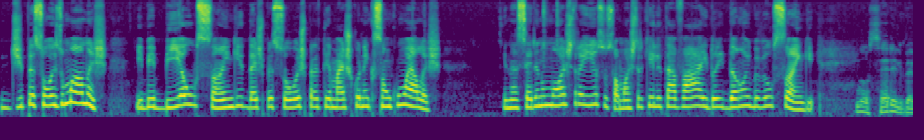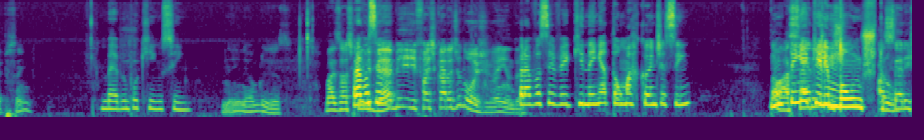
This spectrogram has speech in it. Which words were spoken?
de pessoas humanas. E bebia o sangue das pessoas para ter mais conexão com elas. E na série não mostra isso, só mostra que ele tava ai, doidão e bebeu sangue. No série ele bebe sangue? Bebe um pouquinho, sim. Nem lembro disso. Mas acho Pra que ele você- bebe e faz cara de nojo ainda. Pra você ver que nem é tão marcante assim. Não, Não, tem aquele monstro. A série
